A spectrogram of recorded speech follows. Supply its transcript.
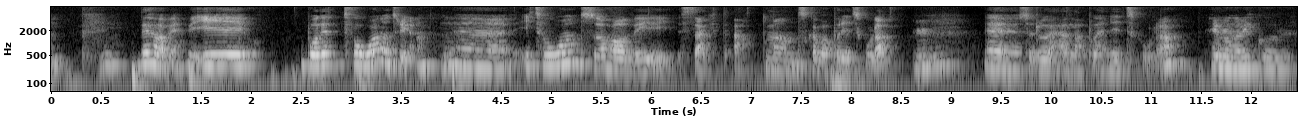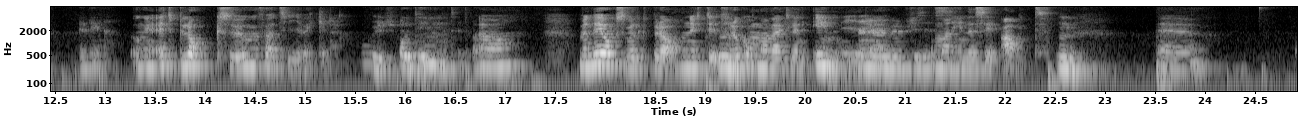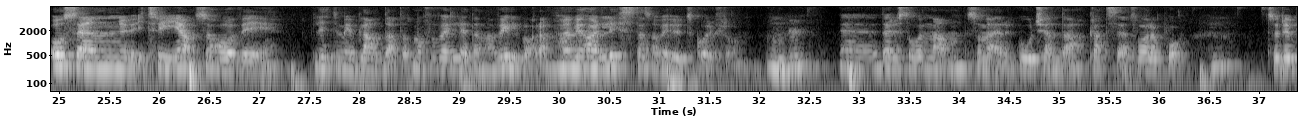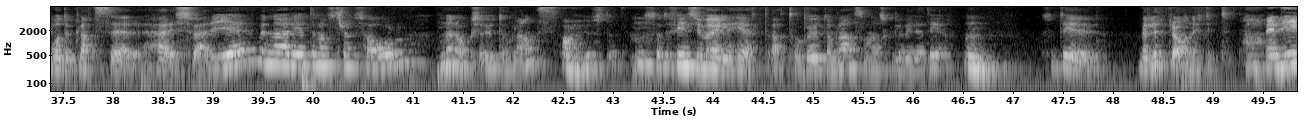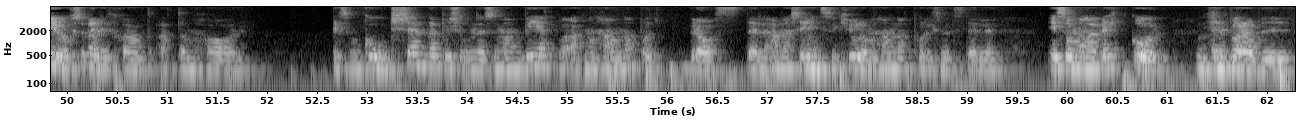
Mm. Det har vi. vi. I både tvåan och trean. Mm. Eh, I tvåan så har vi sagt att man ska vara på ridskola. Mm. Eh, så då är alla på en ridskola. Hur många veckor är det? Ett block, så ungefär tio veckor. Oj. Oj, det är lång tid va? Ja. Men det är också väldigt bra och nyttigt för Mm. då kommer man verkligen in i det. Mm, men precis. Och man hinner se allt. Mm. Eh, och sen nu i trean så har vi lite mer blandat, att man får välja där man vill vara. Men vi har en lista som vi utgår ifrån. Mm. Eh, där det står namn som är godkända platser att vara på. Mm. Så det är både platser här i Sverige, i närheten av Strömsholm, men också utomlands. Ja, just det. Mm. Så det finns ju möjlighet att åka utomlands om man skulle vilja det. Mm. Så det är väldigt bra och nyttigt. Men det är ju också väldigt skönt att de har liksom godkända personer så man vet att man hamnar på ett bra ställe. Annars är det inte så kul om man hamnar på liksom ett ställe i så många veckor Mm. där det bara blir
